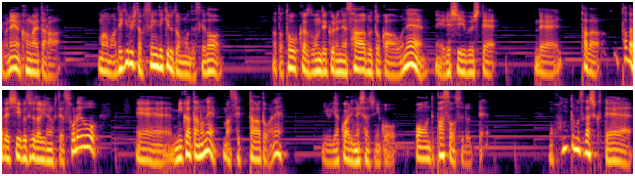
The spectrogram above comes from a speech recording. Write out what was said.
よね、考えたら。まあまあできる人は普通にできると思うんですけど、あと遠くから飛んでくるね、サーブとかをね、レシーブして、で、ただ、ただレシーブするだけじゃなくて、それを、えー、味方のね、まあセッターとかね、いう役割の人たちにこう、ポーンってパスをするって。もうほんと難しくて、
